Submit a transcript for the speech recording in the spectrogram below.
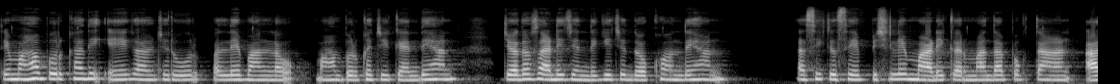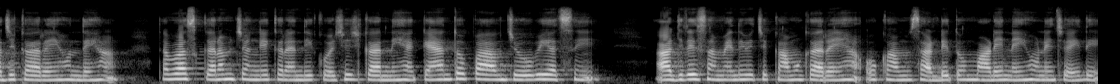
ਤੇ ਮਹਾਪੁਰਖਾਂ ਦੀ ਇਹ ਗੱਲ ਜ਼ਰੂਰ ਪੱਲੇ ਬੰਨ ਲਓ। ਮਹਾਪੁਰਖ ਜੀ ਕਹਿੰਦੇ ਹਨ, ਜਦੋਂ ਸਾਡੀ ਜ਼ਿੰਦਗੀ 'ਚ ਦੁੱਖ ਆਉਂਦੇ ਹਨ, ਅਸੀਂ ਕਿਸੇ ਪਿਛਲੇ ਮਾੜੇ ਕਰਮਾਂ ਦਾ ਭੁਗਤਾਨ ਅੱਜ ਕਰ ਰਹੇ ਹੁੰਦੇ ਹਾਂ। ਤਾਂ ਬਸ ਕਰਮ ਚੰਗੇ ਕਰਨ ਦੀ ਕੋਸ਼ਿਸ਼ ਕਰਨੀ ਹੈ। ਕਹਿਣ ਤੋਂ ਭਾਵ ਜੋ ਵੀ ਅਸੀਂ ਅੱਜ ਦੇ ਸਮੇਂ ਦੇ ਵਿੱਚ ਕੰਮ ਕਰ ਰਹੇ ਹਾਂ, ਉਹ ਕੰਮ ਸਾਡੇ ਤੋਂ ਮਾੜੇ ਨਹੀਂ ਹੋਣੇ ਚਾਹੀਦੇ।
